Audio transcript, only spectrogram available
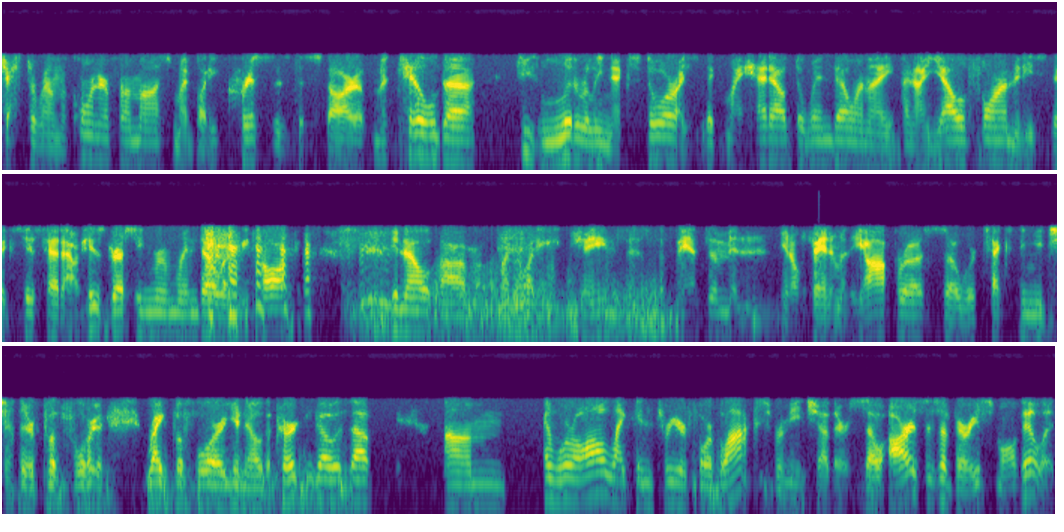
just around the corner from us. My buddy Chris is the star of Matilda. He's literally next door. I stick my head out the window and I and I yell for him, and he sticks his head out his dressing room window, and we talk. you know, um, my buddy James is the Phantom and you know Phantom of the Opera, so we're texting each other before, right before you know the curtain goes up. Um, and we're all like in three or four blocks from each other. So ours is a very small village.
